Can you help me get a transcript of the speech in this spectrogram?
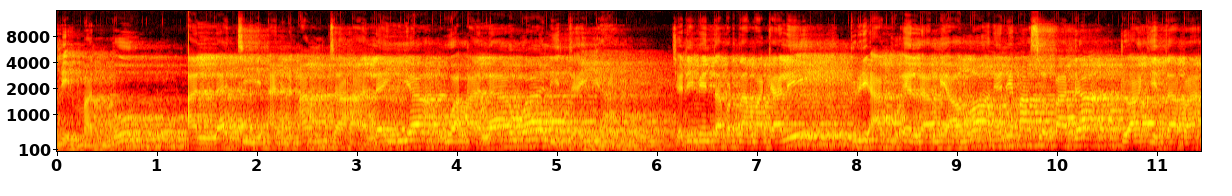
nikmatmu allati an'amta alayya wa ala walidayya jadi minta pertama kali beri aku ilham ya Allah ini masuk pada doa kita Pak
